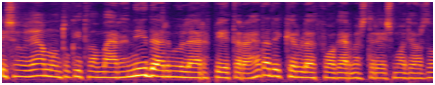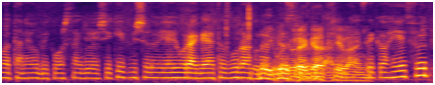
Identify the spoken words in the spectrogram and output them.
És ahogy elmondtuk, itt van már Niedermüller Péter, a 7. kerület polgármestere és Magyar Zoltán, a Jobbik országgyűlési képviselője. Jó reggelt az urak! Jó reggelt, reggelt kívánjuk! Kezdik a hétfőt.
